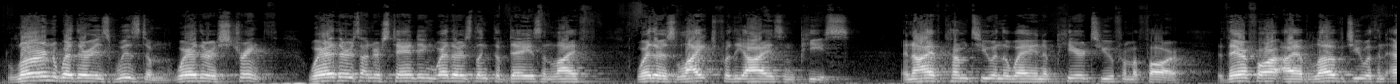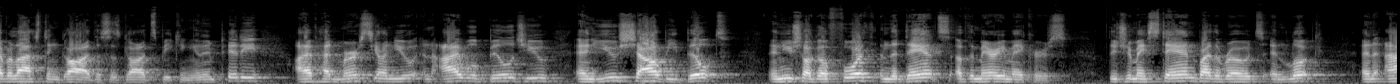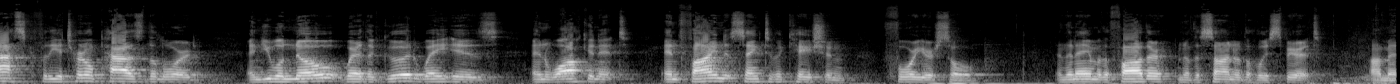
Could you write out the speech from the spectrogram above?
Learn where there is wisdom, where there is strength, where there is understanding, where there is length of days and life, where there is light for the eyes and peace. And I have come to you in the way and appeared to you from afar. Therefore, I have loved you with an everlasting God. This is God speaking. And in pity, I have had mercy on you, and I will build you, and you shall be built and you shall go forth in the dance of the merrymakers, that you may stand by the roads and look and ask for the eternal paths of the Lord, and you will know where the good way is, and walk in it, and find sanctification for your soul. In the name of the Father, and of the Son, and of the Holy Spirit. Amen.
